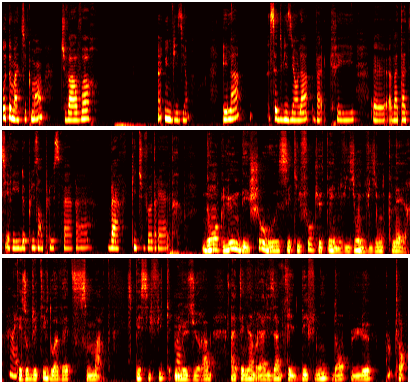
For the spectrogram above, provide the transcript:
automatiquement, tu vas avoir un- une vision. Et là, cette vision-là va créer, euh, va t'attirer de plus en plus vers, euh, vers qui tu voudrais être. Donc, l'une des choses, c'est qu'il faut que tu aies une vision, une vision claire. Ouais. Tes objectifs doivent être smart, spécifiques, Ouais. mesurables, atteignables, réalisables et définis dans le Temps. temps.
